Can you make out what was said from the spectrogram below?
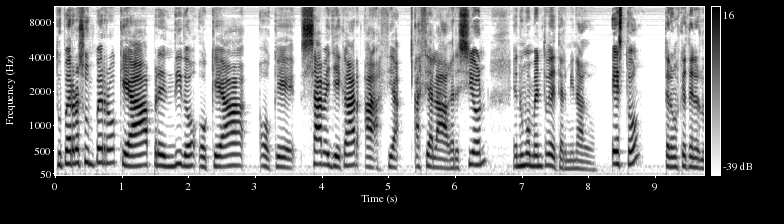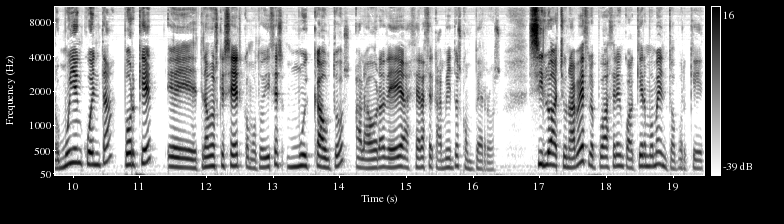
tu perro es un perro que ha aprendido o que ha o que sabe llegar hacia, hacia la agresión en un momento determinado. Esto tenemos que tenerlo muy en cuenta porque eh, tenemos que ser, como tú dices, muy cautos a la hora de hacer acercamientos con perros. Si lo ha hecho una vez, lo puedo hacer en cualquier momento, porque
